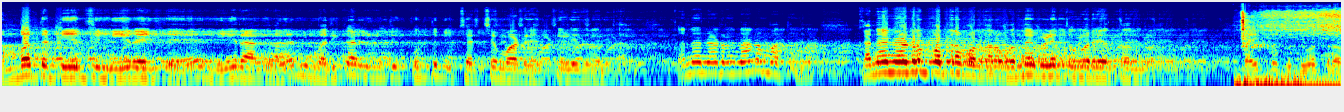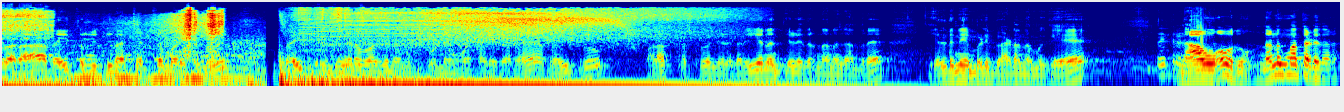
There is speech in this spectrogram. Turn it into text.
ಎಂಬತ್ತು ಟಿ ಎಂ ಸಿ ನೀರೈತೆ. ನೀರಾಗಲ್ಲ. ನಿಮ್ಮ ಅಧಿಕಾರಿಗಳ ಜೊತೆ ಕುಂತು ನೀವು ಚರ್ಚೆ ಮಾಡಿರಿ ಅಂತ ಹೇಳಿದ್ರಂತ. ಕನ್ನಡ ನಾನು ಮಾತಾಡಿದೆ. ಕನ್ನೆನಾಡರು ಪತ್ರ ಬರ್ತಾರೆ ಒಂದೇ ಬೆಳೆ ತಗೋರಿ ಅಂತಂದು. ರೈತರು ಬುದ್ಧಿವಂತರು ಅದಾರ ರೈತರ ಜೊತೆ ನಾನು ಚರ್ಚೆ ಮಾಡಿದ್ದೀನಿ. ರೈತರು ನೇರವಾಗಿ ನನಗೆ ಫೋನ್ ಮಾತಾಡಿದ್ದಾರೆ. ರೈತರು ಭಾಳ ಸ್ಪಷ್ಟವಾಗಿ ಹೇಳಿದ್ದಾರೆ. ಏನಂತ ಹೇಳಿದ್ರು ನನಗಂದರೆ ಎರಡನೇ ಬೆಳೆ ಬೇಡ ನಮಗೆ. ನಾವು ಹೌದು. ನನಗೆ ಮಾತಾಡಿದ್ದಾರೆ.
